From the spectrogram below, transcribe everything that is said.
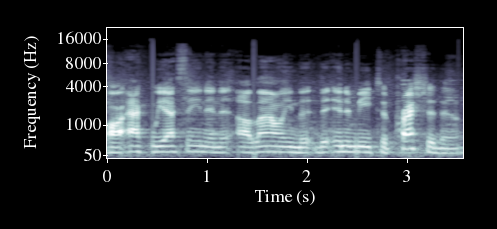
are acquiescing and allowing the, the enemy to pressure them.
